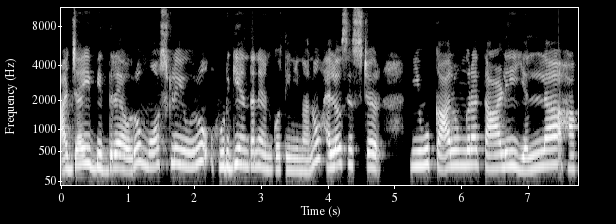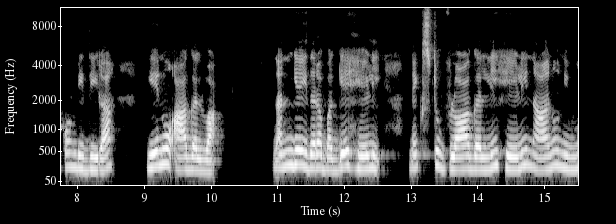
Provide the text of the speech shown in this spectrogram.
ಅಜಯ್ ಬಿದ್ರೆ ಅವರು ಮೋಸ್ಟ್ಲಿ ಇವರು ಹುಡುಗಿ ಅಂತಾನೆ ಅನ್ಕೋತೀನಿ ನಾನು. ಹೆಲೋ ಸಿಸ್ಟರ್ ನೀವು ಕಾಲುಂಗ್ರ ತಾಳಿ ಎಲ್ಲ ಹಾಕೊಂಡಿದ್ದೀರಾ? ಏನು ಆಗಲ್ವಾ? ನನ್ಗೆ ಇದರ ಬಗ್ಗೆ ಹೇಳಿ. ನೆಕ್ಸ್ಟ್ ವ್ಲಾಗಲ್ಲಿ ಹೇಳಿ ನಾನು ನಿಮ್ಮ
